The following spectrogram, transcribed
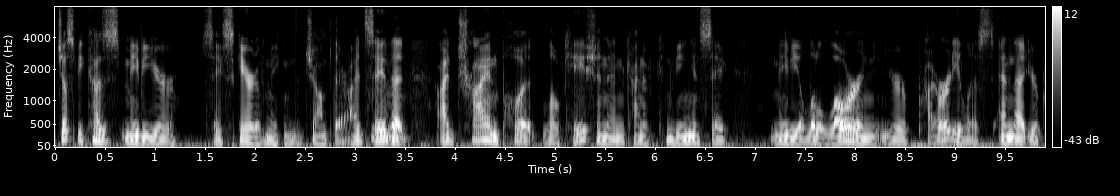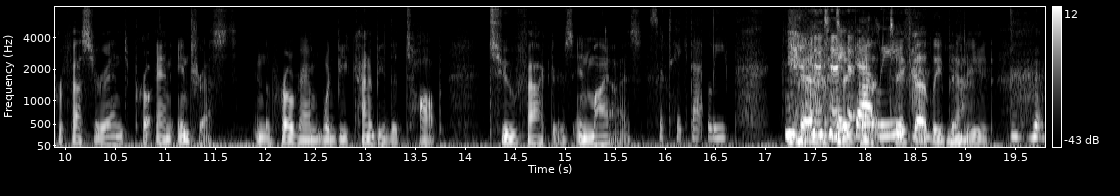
just because maybe you're say scared of making the jump there i'd say that i'd try and put location and kind of convenience sake maybe a little lower in your priority list and that your professor and pro- and interest in the program would be kind of be the top two factors in my eyes So take that leap. yeah, Take that leap. Take that leap Yeah. indeed.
